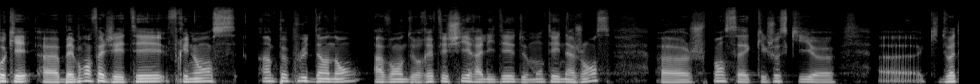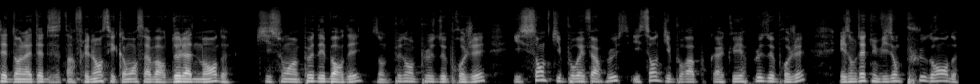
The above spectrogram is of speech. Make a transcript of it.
Ok, euh, ben moi en fait j'ai été freelance un peu plus d'un an avant de réfléchir à l'idée de monter une agence. Euh, je pense que c'est quelque chose qui, qui doit être dans la tête de certains freelances. Qui commencent à avoir de la demande, qui sont un peu débordés, ils ont de plus en plus de projets, ils sentent qu'ils pourraient faire plus, ils sentent qu'ils pourraient accueillir plus de projets, et ils ont peut-être une vision plus grande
